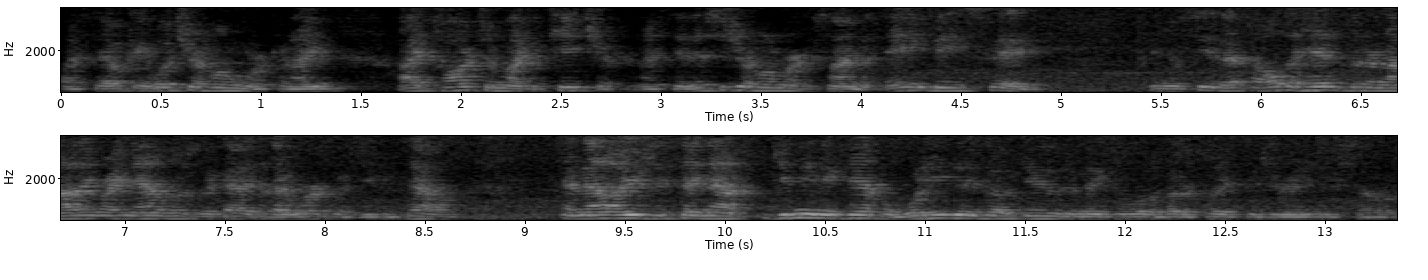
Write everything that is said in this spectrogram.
I say, okay, what's your homework? And I, I talk to them like a teacher. And I say, this is your homework assignment, A, B, C. And you'll see that all the heads that are nodding right now, those are the guys that I work with, you can tell. and then I'll usually say, now, give me an example. What are you going to go do to make the world a better place because you're in it, and you're sober?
